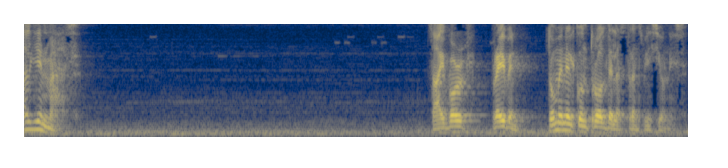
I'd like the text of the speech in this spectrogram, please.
¿Alguien más? Cyborg, Raven, tomen el control de las transmisiones.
